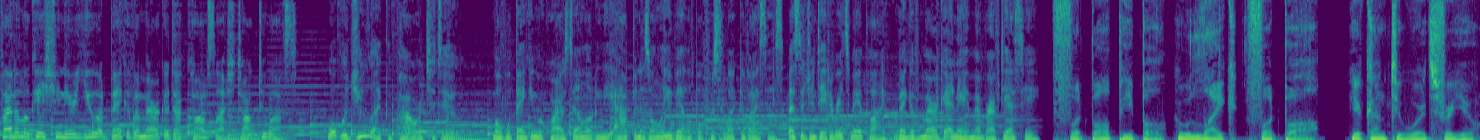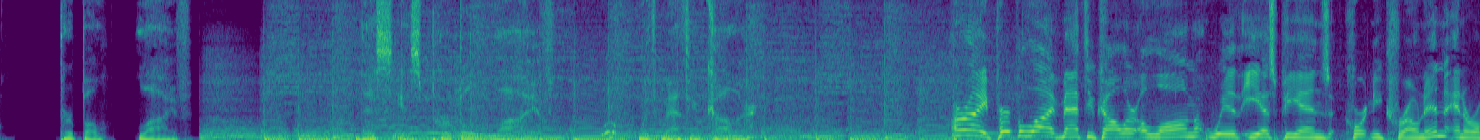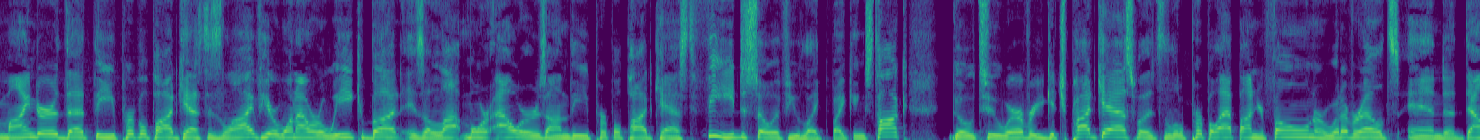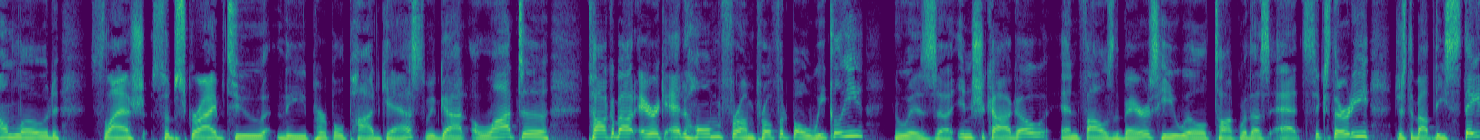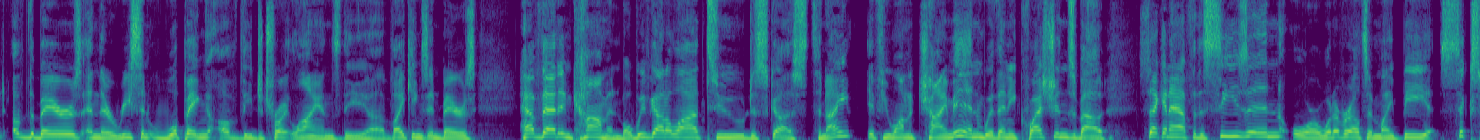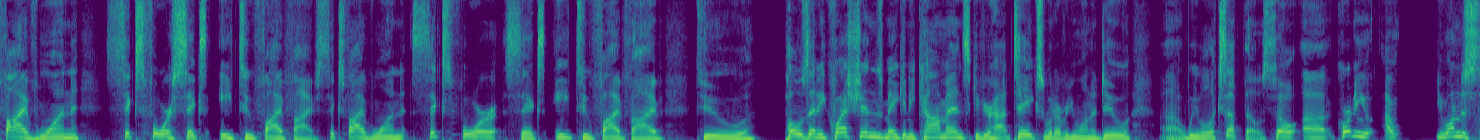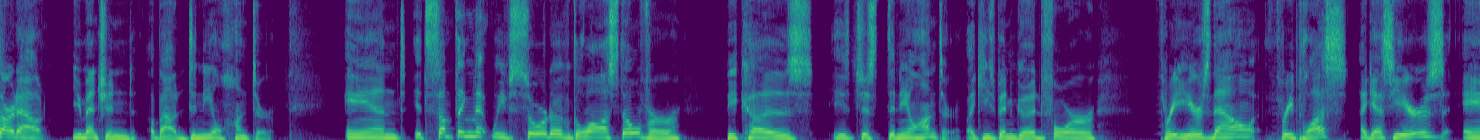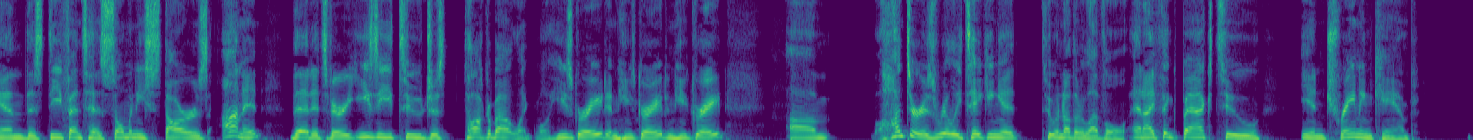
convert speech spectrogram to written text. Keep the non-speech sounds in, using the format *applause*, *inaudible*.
Find a location near you at bankofamerica.com slash talk to us. What would you like the power to do? Mobile banking requires downloading the app and is only available for select devices. Message and data rates may apply. Bank of America and a member FDIC. Football people who like football. Here come two words for you. Purple Live. This is Purple Live with Matthew Coller. All right, Purple Live, Matthew Coller, along with ESPN's Courtney Cronin. And a reminder that the Purple Podcast is live here one hour a week, but is a lot more hours on the Purple Podcast feed. So if you like Vikings talk, go to wherever you get your podcast, whether it's the little purple app on your phone or whatever else, and uh, download slash subscribe to the Purple Podcast. We've got a lot to talk about. Eric Edholm from Pro Football Weekly, who is uh, in Chicago and follows the Bears. He will talk with us at 6:30 just about the state of the Bears and their recent whooping of the Detroit Lions. The uh, Vikings and Bears have that in common, but we've got a lot to discuss tonight. If you want to chime in with any questions about second half of the season or whatever else it might be, 651 646 8255. 651 646 8255 to pose any questions, make any comments, give your hot takes, whatever you want to do. Uh, we will accept those. So, uh, Courtney, you, I, you wanted to start out, you mentioned about Danielle Hunter. And it's something that we've sort of glossed over because he's just Danielle Hunter. Like he's been good for three years now, three plus, I guess, years. And this defense has so many stars on it that it's very easy to just talk about, like, well, he's great and he's great and he's great. Um, Hunter is really taking it to another level. And I think back to in training camp,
